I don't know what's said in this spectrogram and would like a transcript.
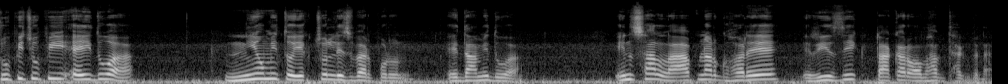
চুপি চুপি এই দোয়া নিয়মিত একচল্লিশ বার পড়ুন, এই দামি দোয়া। ইনশাল্লাহ আপনার ঘরে রিজিক টাকার অভাব থাকবে না।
